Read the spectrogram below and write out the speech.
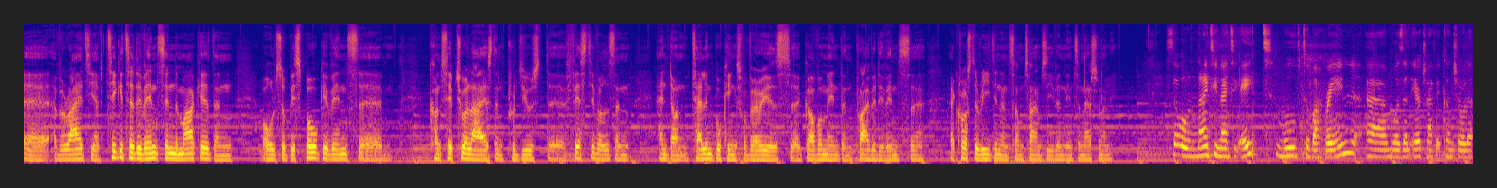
uh, a variety of ticketed events in the market and also bespoke events. Uh, conceptualized and produced uh, festivals and, and done talent bookings for various uh, government and private events uh, across the region and sometimes even internationally. So 1998, moved to Bahrain, um, was an air traffic controller.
